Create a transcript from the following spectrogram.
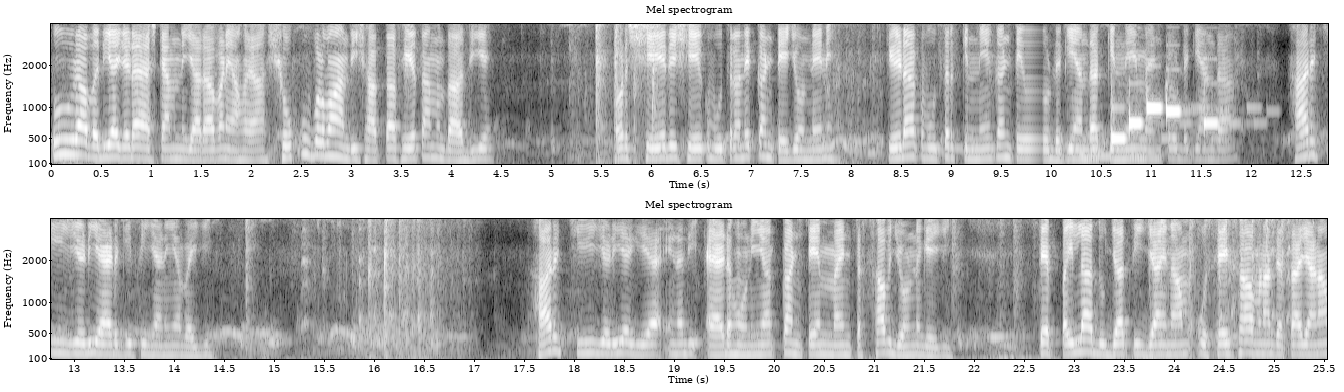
ਪੂਰਾ ਵਧੀਆ ਜਿਹੜਾ ਇਸ ਟਾਈਮ ਨਜ਼ਾਰਾ ਬਣਿਆ ਹੋਇਆ ਸ਼ੋਕੂ ਭਲਵਾਨ ਦੀ ਛੱਤ ਆ ਫੇਰ ਤੁਹਾਨੂੰ ਦੱਸ ਦਈਏ ਔਰ 6 ਦੇ 6 ਕਬੂਤਰਾਂ ਦੇ ਘੰਟੇ ਜੋੜਨੇ ਨੇ। ਕਿਹੜਾ ਕਬੂਤਰ ਕਿੰਨੇ ਘੰਟੇ ਉੱਡ ਕੇ ਆਂਦਾ, ਕਿੰਨੇ ਮਿੰਟ ਉੱਡ ਕੇ ਆਂਦਾ, ਹਰ ਚੀਜ਼ ਜਿਹੜੀ ਐਡ ਕੀਤੀ ਜਾਣੀ ਆ ਬਾਈ ਜੀ। ਹਰ ਚੀਜ਼ ਜਿਹੜੀ ਹੈਗੀ ਆ, ਇਹਨਾਂ ਦੀ ਐਡ ਹੋਣੀ ਆ, ਘੰਟੇ, ਮਿੰਟ ਸਭ ਜੁੜਨਗੇ ਜੀ। ਤੇ ਪਹਿਲਾ, ਦੂਜਾ, ਤੀਜਾ ਇਨਾਮ ਉਸੇ ਹਿਸਾਬ ਨਾਲ ਦਿੱਤਾ ਜਾਣਾ।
